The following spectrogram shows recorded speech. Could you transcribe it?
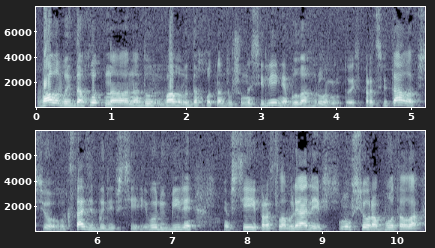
валовый доход на, на, валовый доход на душу населения был огромен. То есть процветало все, в экстазе были все. Его любили все и прославляли, ну, все работало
